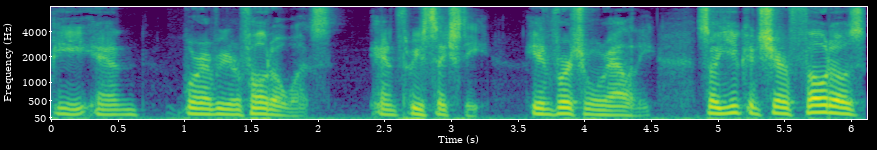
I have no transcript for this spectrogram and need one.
be in wherever your photo was in 360 in virtual reality. So you can share photos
